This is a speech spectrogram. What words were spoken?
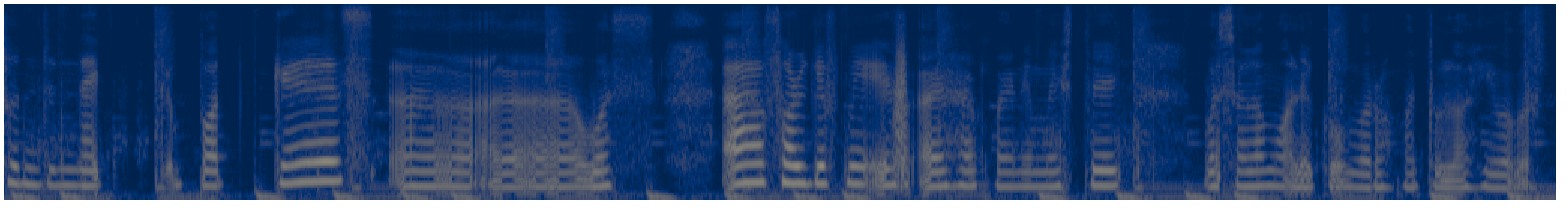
to the next podcast. Uh, uh, was uh, forgive me if I have many mistake. Wassalamualaikum warahmatullahi wabarakatuh.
